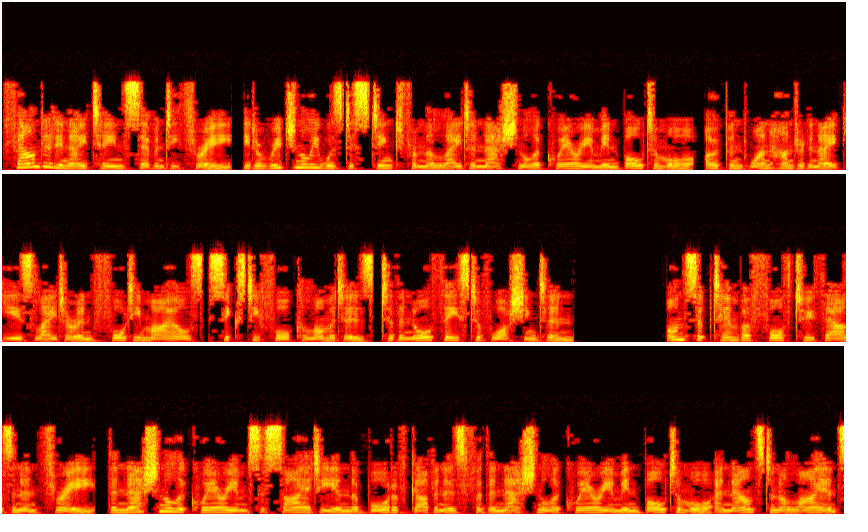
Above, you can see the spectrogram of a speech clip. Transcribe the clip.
Founded in 1873, it originally was distinct from the later National Aquarium in Baltimore, opened 108 years later and 40 miles 64 kilometers to the northeast of Washington. On September 4, 2003, the National Aquarium Society and the Board of Governors for the National Aquarium in Baltimore announced an alliance,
